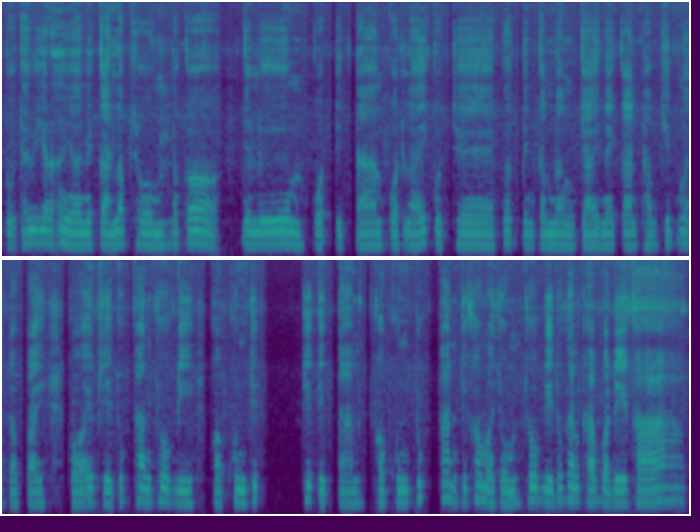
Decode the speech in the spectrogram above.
โปรดใช้วิจารณญาณในการรับชมแล้วก็ อย่าลืมกดติดตาม กดไลค์ กดแชร์ เพื่อเป็นกำลังใจในการทำคลิปเมื่อต่อไป ขอ f อซทุกท่านโชคดี ขอบคุณที่ที่ติดตาม ขอบคุณทุกท่านที่เข้ามาชม โชคดีทุกท่านครับสวัสดีครับ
